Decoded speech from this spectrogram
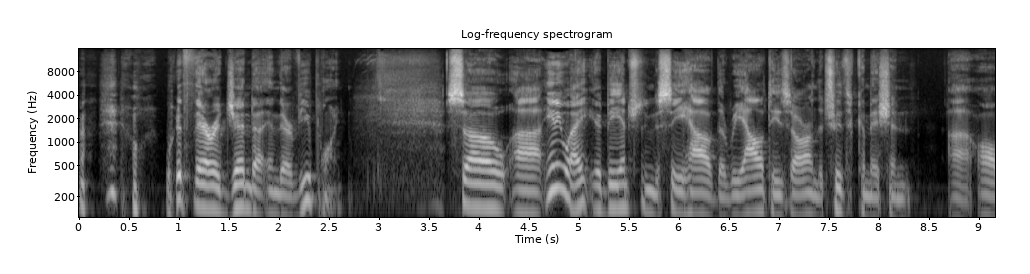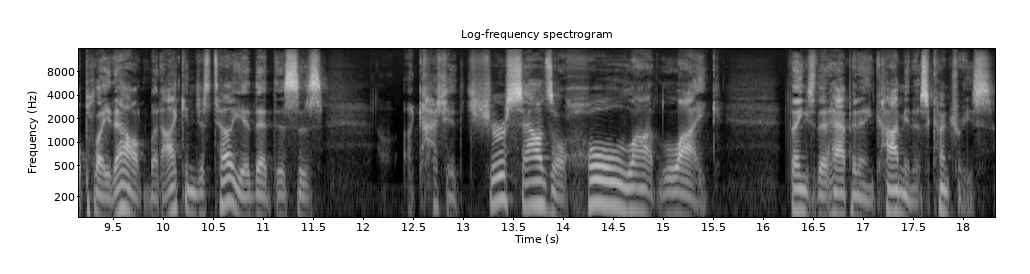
with their agenda and their viewpoint. So, uh, anyway, it'd be interesting to see how the reality czar and the Truth Commission uh, all played out. But I can just tell you that this is, uh, gosh, it sure sounds a whole lot like things that happen in communist countries,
